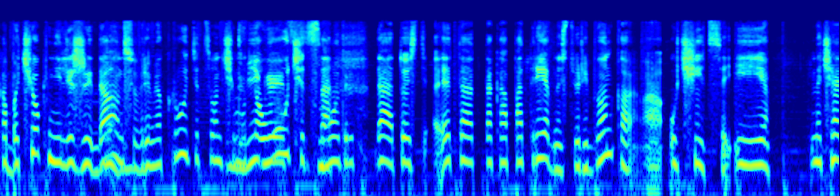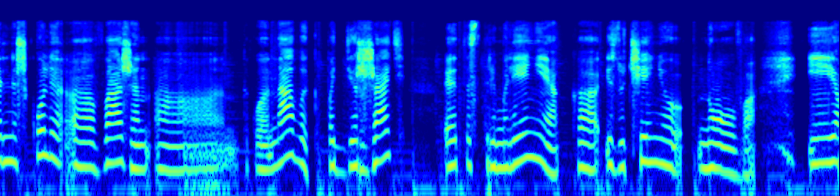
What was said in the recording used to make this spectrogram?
кабачок не лежит, да, он все время крутится, он чему-то учится, смотрит. да, то есть это такая потребность у ребенка а, учиться. И начальной школе а, важен а, такой навык поддержать это стремление к изучению нового. И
